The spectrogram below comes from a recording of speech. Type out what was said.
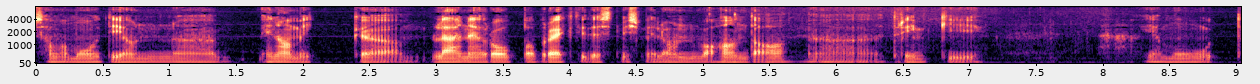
Samamoodi on äh, enamik äh, Lääne-Euroopa projektidest, mis meil on, Vahanda, äh, Trimki ja muud,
